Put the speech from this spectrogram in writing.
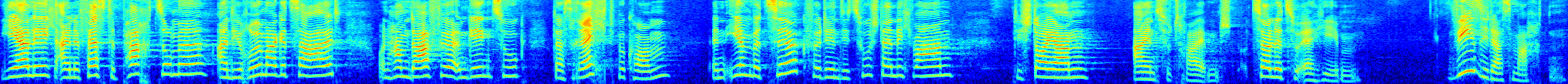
jährlich eine feste Pachtsumme an die Römer gezahlt und haben dafür im Gegenzug das Recht bekommen, in ihrem Bezirk, für den sie zuständig waren, die Steuern einzutreiben, Zölle zu erheben. Wie sie das machten,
